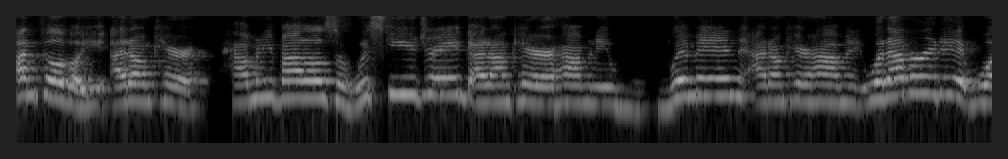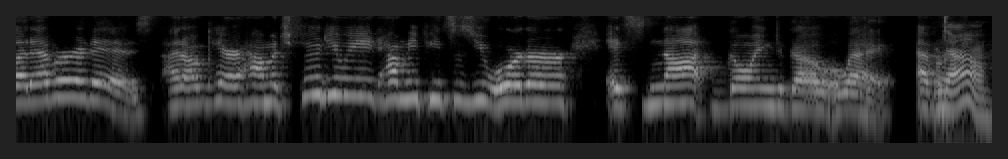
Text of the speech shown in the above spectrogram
Unfillable. I don't care how many bottles of whiskey you drink. I don't care how many women, I don't care how many, whatever it is, whatever it is. I don't care how much food you eat, how many pizzas you order. It's not going to go away ever. No,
